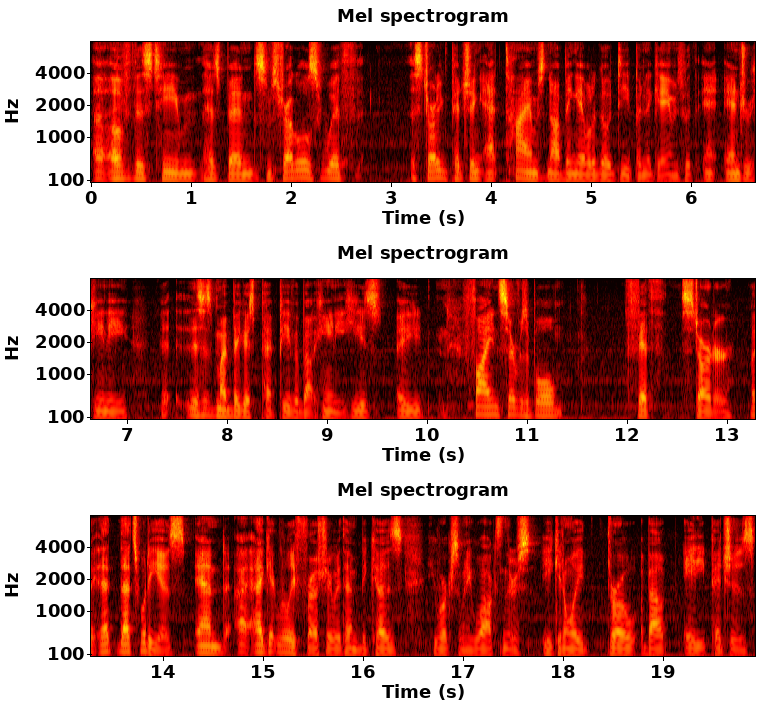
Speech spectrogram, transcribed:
uh, of this team has been some struggles with starting pitching at times not being able to go deep into games with a- Andrew Heaney. Uh, this is my biggest pet peeve about Heaney. He's a fine, serviceable fifth starter. Like that, that's what he is, and I, I, get really frustrated with him because he works so many walks, and there's he can only throw about 80 pitches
